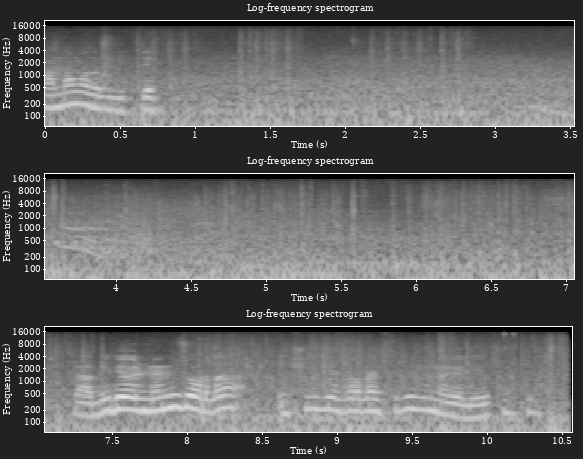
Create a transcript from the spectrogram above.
Anlamadım gitti. Ya bir de ölmemiz orada işi iyice zorlaştırıcı gibime geliyor çünkü.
